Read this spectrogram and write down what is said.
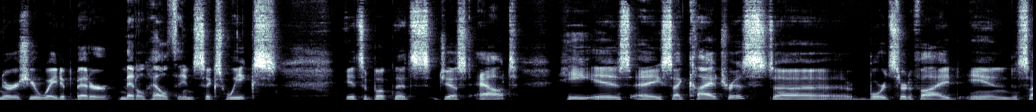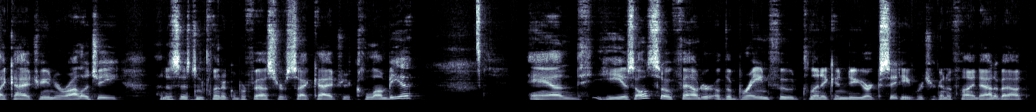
Nourish Your Way to Better Mental Health in Six Weeks. It's a book that's just out. He is a psychiatrist, uh, board certified in psychiatry and neurology, an assistant clinical professor of psychiatry at Columbia, and he is also founder of the Brain Food Clinic in New York City, which you're going to find out about.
